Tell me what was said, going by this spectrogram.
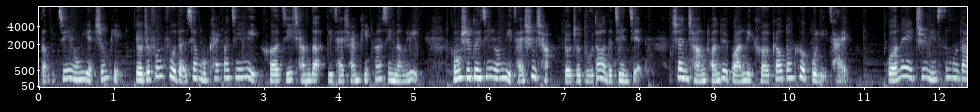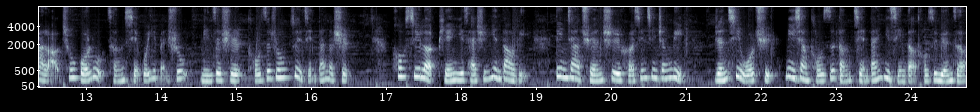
等金融衍生品，有着丰富的项目开发经历和极强的理财产品发行能力，同时对金融理财市场有着独到的见解，擅长团队管理和高端客户理财。国内知名私募大佬邱国禄曾写过一本书，名字是《投资中最简单的事》，剖析了便宜才是硬道理，定价权是核心竞争力。人气我取、逆向投资等简单易行的投资原则，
